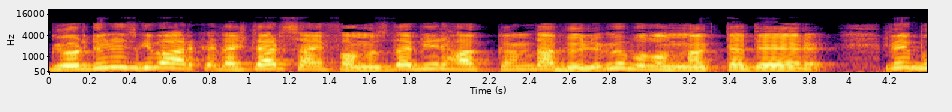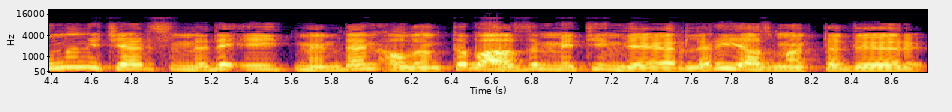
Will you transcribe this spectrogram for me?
Gördüğünüz gibi arkadaşlar sayfamızda bir hakkında bölümü bulunmaktadır. Ve bunun içerisinde de eğitmenden alıntı bazı metin değerleri yazmaktadır.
